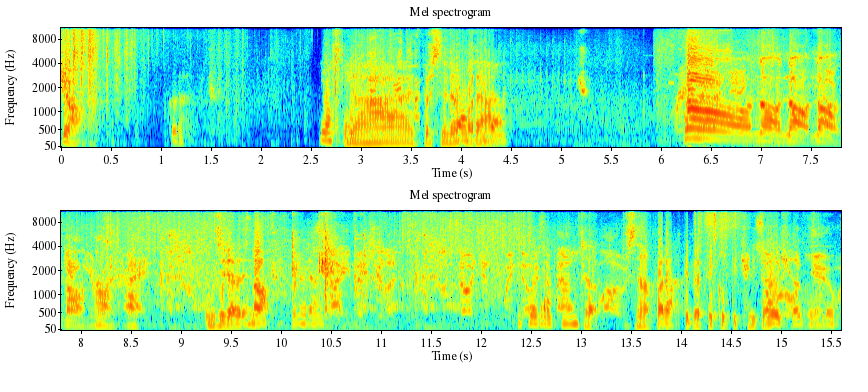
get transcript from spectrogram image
Jo. Jasně. Já, proč se nedopadá? No, no, no, no, no, no, no. Umři Davide, no. to nedá. To je trochu. Co, proč se napadá? Ty pepy mi to vyšel, hladu.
